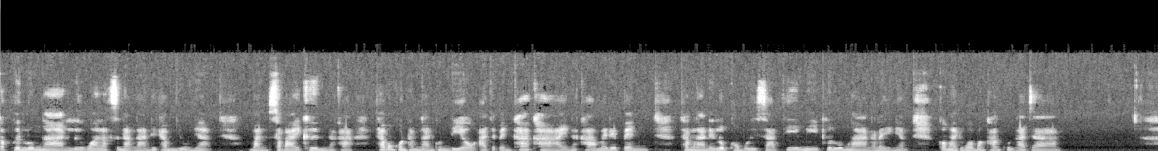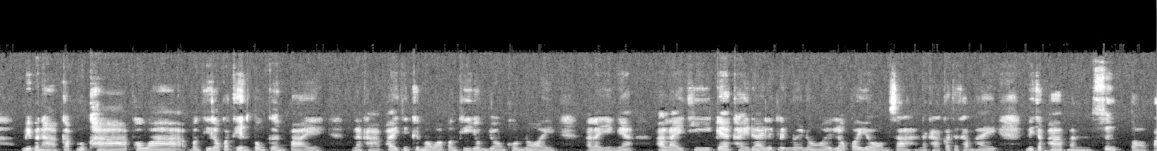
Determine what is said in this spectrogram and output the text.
กับเพื่อนร่วมงานหรือว่าลักษณะงานที่ทำอยู่เนี่ย มันสบายขึ้นนะคะ ถ้าบางคนทำงานคนเดียวอาจจะเป็นค้าขายนะคะ ไม่ได้เป็นทำงานในรูปของบริษัทที่มีเพื่อนร่วมงานอะไรอย่างเงี้ย ก็หมายถึงว่าบางครั้งคุณอาจจะมีปัญหากับลูกค้า เพราะว่าบางทีเราก็เถียนตรงเกินไปนะคะไพ่จึงขึ้นมาว่าบางทียอมยอมเขาหน่อยอะไรอย่างเงี้ยอะไรที่แก้ไขได้เล็กๆ น้อยๆ เราก็ยอมซะนะคะ ก็จะทำให้มิตรภาพมันสืบต่อไป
